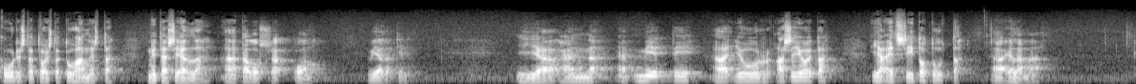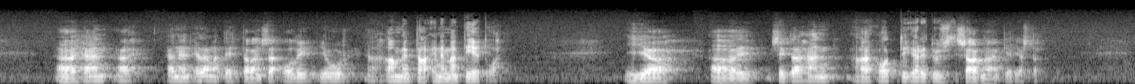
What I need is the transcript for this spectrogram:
16 äh, tuhannesta, mitä siellä äh, talossa on vieläkin. Ja hän miettii juuri asioita ja etsii totuutta elämään. Hän, hänen elämäntehtävänsä oli juuri ammentaa enemmän tietoa. Ja sitä hän otti erityisesti saarnaajan kirjasta.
